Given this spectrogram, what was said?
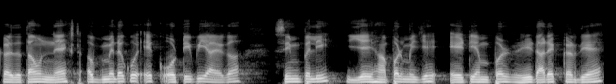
कर देता हूँ। नेक्स्ट अब मेरे को एक ओटीपी आएगा। सिंपली ये यहाँ पर मुझे एटीएम पर रीडायरेक्ट कर दिया है।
